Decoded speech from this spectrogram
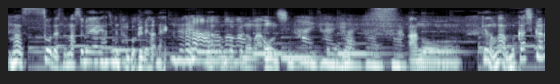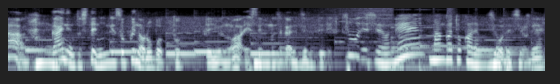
まあそうですね。まあそれをやり始めたのは僕ではない。僕のまあ恩師なんですけども。あのけどまあ昔から概念として人間そっくりのロボットっていうのは SF の世界で全部出てきて、そうですよね。漫画とかでもそうですよね。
